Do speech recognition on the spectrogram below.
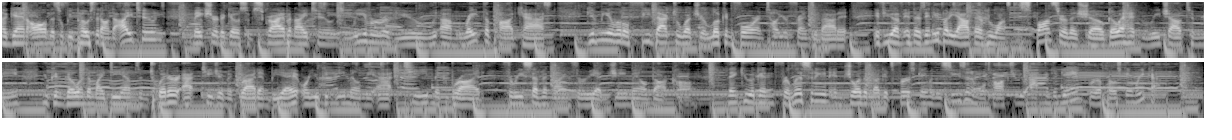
Again, all of this will be posted onto iTunes. Make sure to go subscribe on iTunes, leave a review, um, rate the podcast, give me a little feedback to what you're looking for, and tell your friends about it. If you have, if there's anybody out there who wants to sponsor this show, go ahead and reach out to me. You can go into my DMs and Twitter at TJ McBride NBA, or you can email me at tmcbride3793 at gmail.com. Thank you again for listening. Enjoy the Nuggets' first game of the season, and we'll talk to you after the game for a post game recap.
